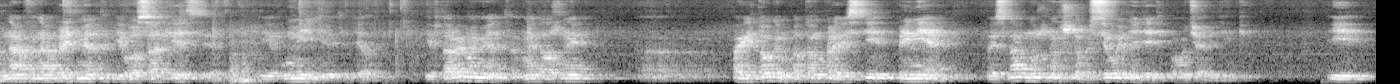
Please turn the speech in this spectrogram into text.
на, на предмет его соответствия и умения это делать. И второй момент, мы должны по итогам потом провести примеры. То есть нам нужно, чтобы сегодня дети получали деньги. И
